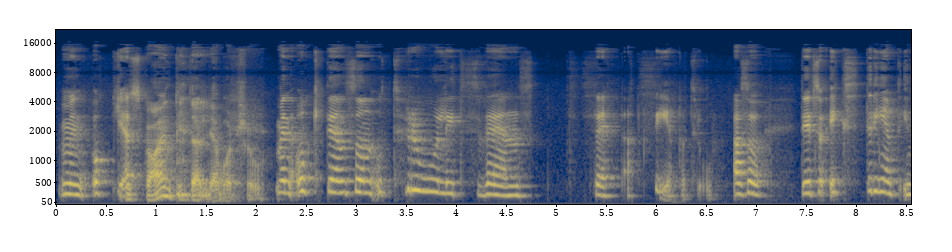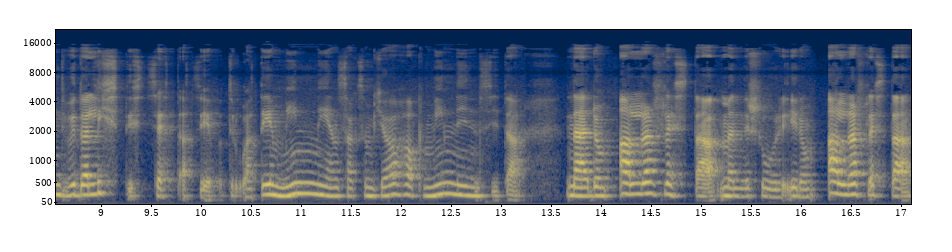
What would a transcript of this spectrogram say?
Men, och Vi ska inte dölja vår tro. Men och det är en sån otroligt svenskt sätt att se på tro. Alltså det är ett så extremt individualistiskt sätt att se på tro. Att det är min ensak som jag har på min insida. När de allra flesta människor i de allra flesta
